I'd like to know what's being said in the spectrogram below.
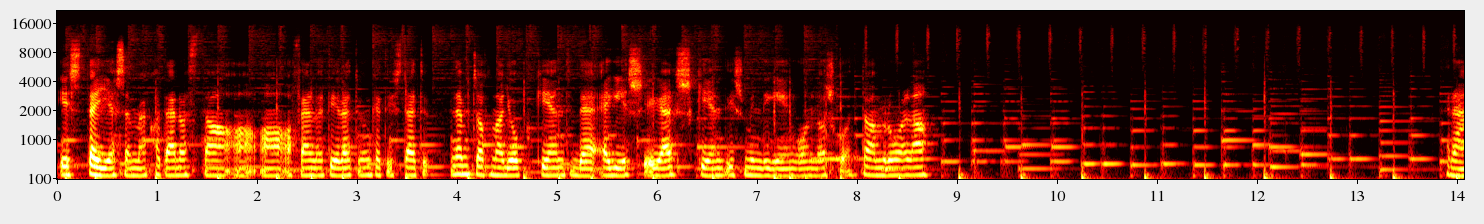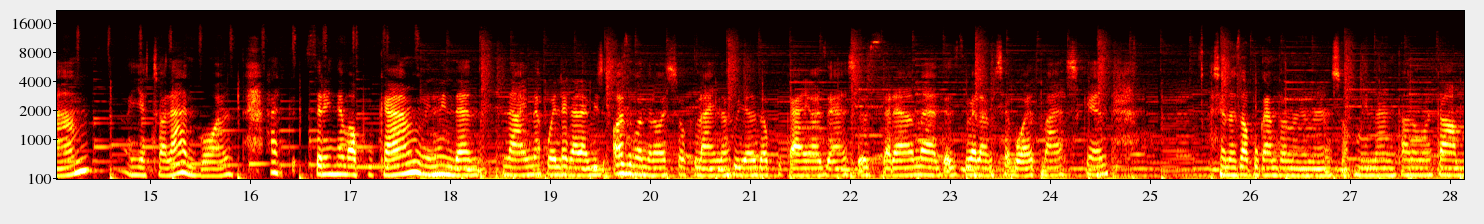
és teljesen meghatározta a, a, a felnőtt életünket is, tehát nem csak nagyobbként, de egészségesként is mindig én gondoskodtam róla. Rám, a családból? Hát szerintem apukám, mint minden lánynak, vagy legalábbis azt gondolom, hogy sok lánynak ugye az apukája az első szerelme, de ez velem se volt másként és én az apukámtól nagyon-nagyon sok mindent tanultam,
